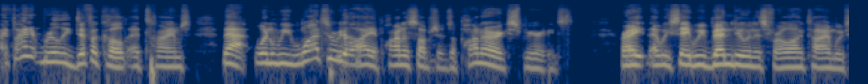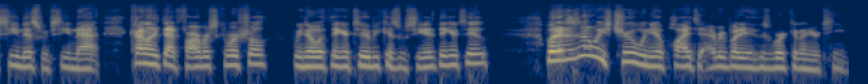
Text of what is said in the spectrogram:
I find it really difficult at times that when we want to rely upon assumptions, upon our experience, right? That we say we've been doing this for a long time, we've seen this, we've seen that, kind of like that farmers commercial. We know a thing or two because we've seen a thing or two, but it isn't always true when you apply to everybody who's working on your team.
